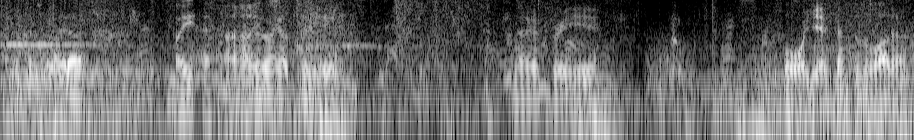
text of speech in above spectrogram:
Send some to the lighthouse. Fight at Oh no, you only got two here. You only got three here. Four, yeah, send some to the lighthouse.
